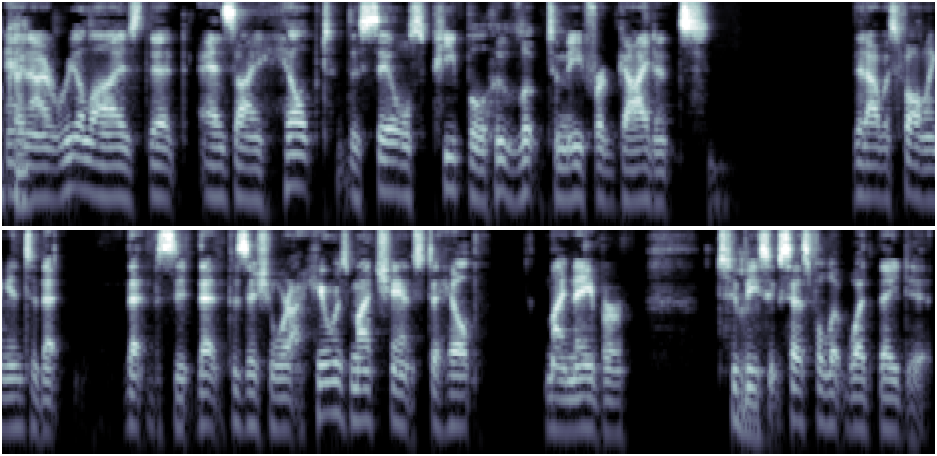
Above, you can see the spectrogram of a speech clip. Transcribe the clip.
Okay. And I realized that as I helped the sales people who looked to me for guidance, that I was falling into that that that position where I, here was my chance to help my neighbor to mm-hmm. be hmm. successful at what they did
